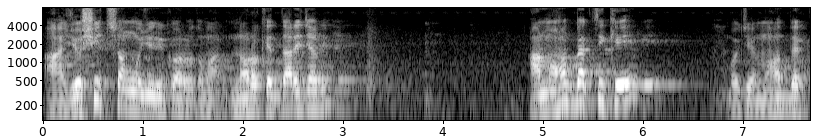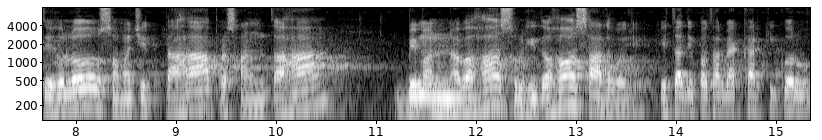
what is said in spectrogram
আর যশিত সঙ্গ যদি করো তোমার, নরকের দ্বারে যাবে। আর মহৎ ব্যক্তিকে বলছে, মহৎ ব্যক্তি হল সমচিত্তাহা, প্রশান্তাহা, বিমন্নবহ, সুহৃদহ, সাধবজে। ইত্যাদি কথার ব্যাখ্যার কি করব?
